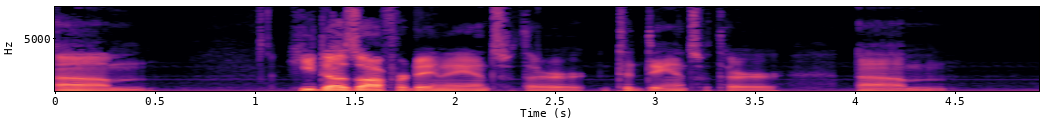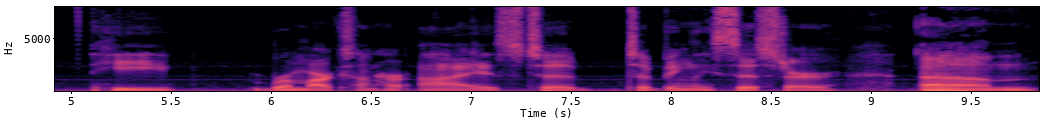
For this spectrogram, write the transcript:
Um he does offer to dance with her to dance with her. Um he remarks on her eyes to to Bingley's sister. Um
